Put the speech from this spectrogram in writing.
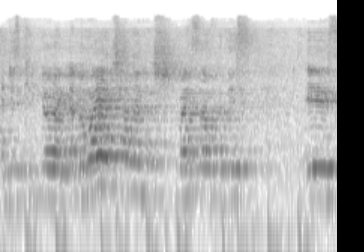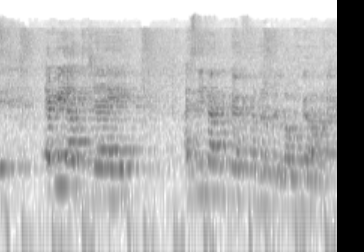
and just keep going. And the way I challenge myself with this is every other day, I see if I can go for a little bit longer.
